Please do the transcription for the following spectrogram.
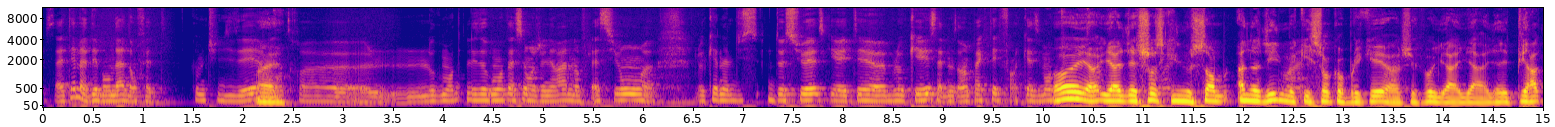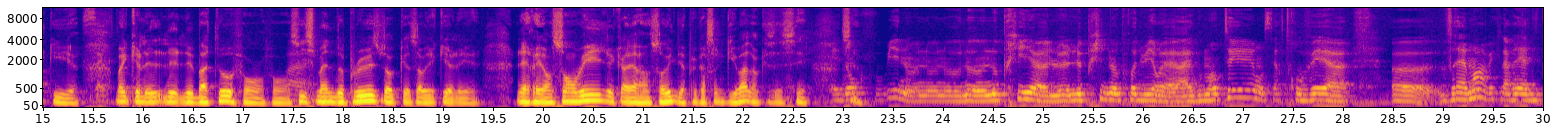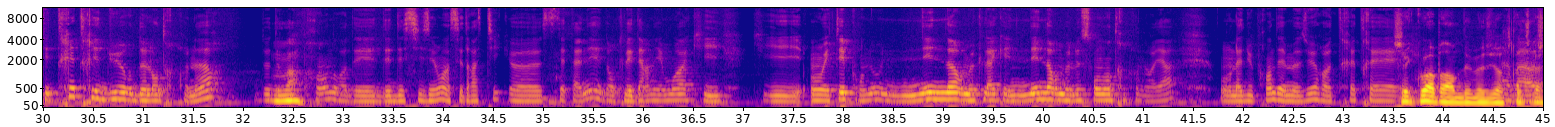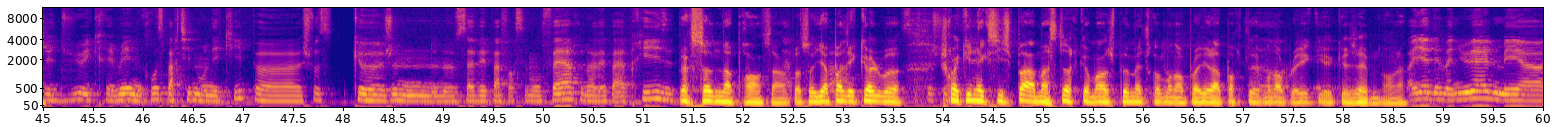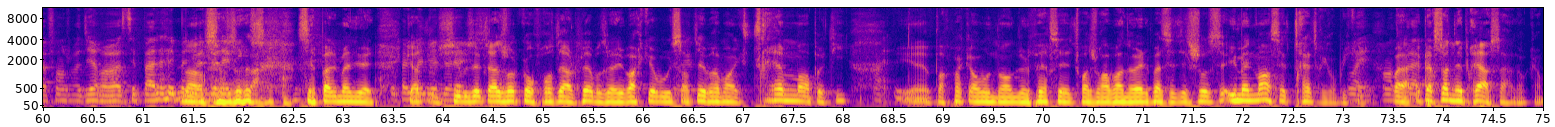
ça a été la débandade, en fait. Comme tu disais, Ouais. entre euh, les augmentations en général, l'inflation, euh, le canal du- de Suez qui a été euh, bloqué, ça nous a impacté enfin, quasiment. Oui, il y, tout. a- il y a des choses qui nous semblent anodines, mais qui sont compliquées. Je pas, il y a, y y des pirates qui. Que les, les- les bateaux font, six semaines de plus, donc ça veut dire que les, les rayons sont vides, et quand les rayons sont vides, il n'y a plus personne qui va. Donc c'est- Et donc, oui, nos, nos- nos- nos- nos prix, euh, le, le prix de nos produits a augmenté. On s'est retrouvé euh, euh, vraiment avec la réalité très très dure de l'entrepreneur de devoir Mhm. prendre des, des décisions assez drastiques cette année. Donc les derniers mois qui, qui ont été pour nous une énorme claque et une énorme leçon d'entrepreneuriat. On a dû prendre des mesures très très... c'est quoi, par exemple, des mesures Ah très bah, très. J'ai dû écrémer une grosse partie de mon équipe, euh, chose que je ne, ne savais pas forcément faire, que je n'avais pas apprise. Personne n'apprend ça. hein. Il n'y a pas d'école. euh, C'est Je crois qu'il n'existe pas un master comment je peux mettre mon employé à la porte, mon employé que, que j'aime. non. Bah, Il y a des manuels, mais euh, enfin, je veux dire, euh, c'est pas les Non, manuels quoi. c'est pas le manuel. C'est pas le manuel si vous êtes un jour confronté à le faire, vous allez voir que vous vous sentez vraiment extrêmement petit. Et, euh, parfois, quand on vous demande de le faire, c'est trois jours avant Noël, passer des choses. Humainement, c'est très très compliqué. Ouais, voilà. Et personne n'est prêt à ça. Donc, hein.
